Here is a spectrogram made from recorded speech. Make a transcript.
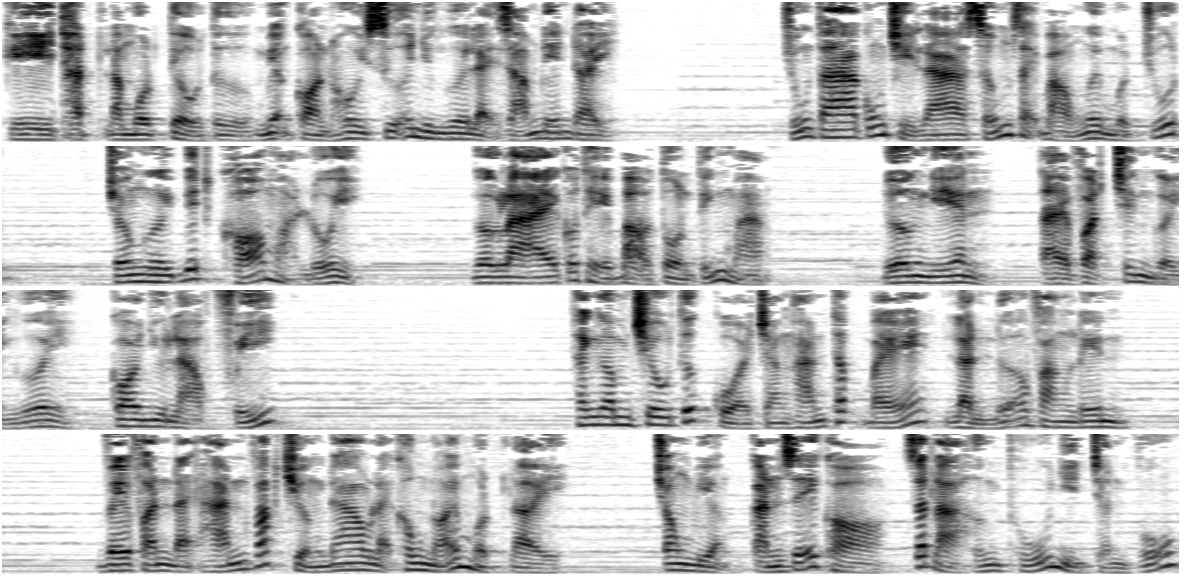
Kỳ thật là một tiểu tử miệng còn hôi sữa như ngươi lại dám đến đây. Chúng ta cũng chỉ là sớm dạy bảo ngươi một chút, cho ngươi biết khó mà lui, ngược lại có thể bảo tồn tính mạng. Đương nhiên, tài vật trên người ngươi coi như là học phí. Thanh âm chiêu tức của chàng hán thấp bé lần nữa vang lên. Về phần đại hán vác trường đao lại không nói một lời, trong miệng cắn rễ cỏ, rất là hứng thú nhìn Trần Vũ.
